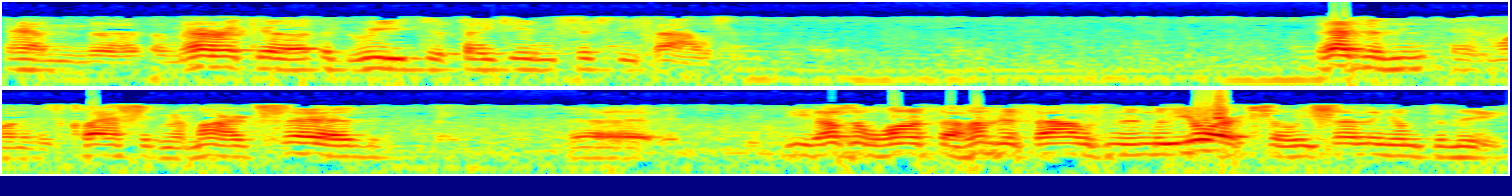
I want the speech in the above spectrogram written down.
And uh, America agreed to take in 50,000. Bevin, in one of his classic remarks, said uh, he doesn't want the 100,000 in New York, so he's sending them to me.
